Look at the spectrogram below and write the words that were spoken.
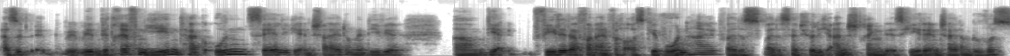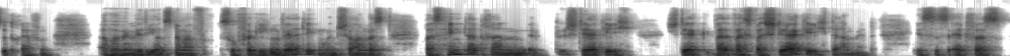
also wir, wir treffen jeden Tag unzählige Entscheidungen, die wir ähm, die, viele davon einfach aus Gewohnheit, weil das, weil das natürlich anstrengend ist, jede Entscheidung bewusst zu treffen. Aber wenn wir die uns nochmal so vergegenwärtigen und schauen, was, was hängt da dran? Stärke ich, stärke, was, was stärke ich damit? Ist es etwas,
